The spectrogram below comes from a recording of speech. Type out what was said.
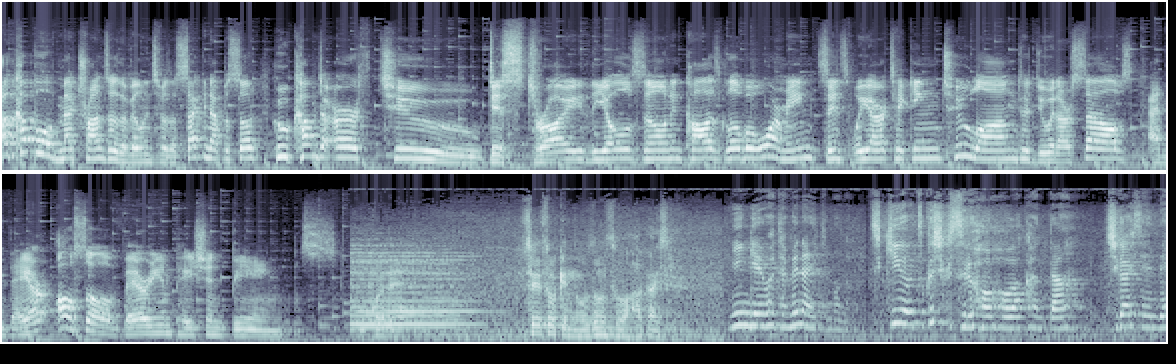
A couple of Metrons are the villains for the second episode who come to Earth to destroy the ozone and cause global warming since we are taking too long to do it ourselves, and they are also very impatient beings. これで成層圏のオゾン層を破壊する人間は食べない生き物地球を美しくする方法は簡単紫外線で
